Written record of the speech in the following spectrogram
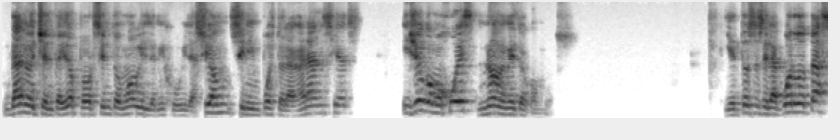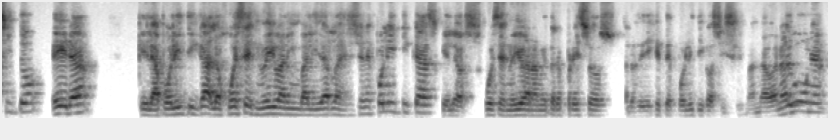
dame 82% móvil de mi jubilación sin impuesto a las ganancias, y yo como juez no me meto con vos. Y entonces el acuerdo tácito era que la política, los jueces no iban a invalidar las decisiones políticas, que los jueces no iban a meter presos a los dirigentes políticos si se mandaban alguna,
